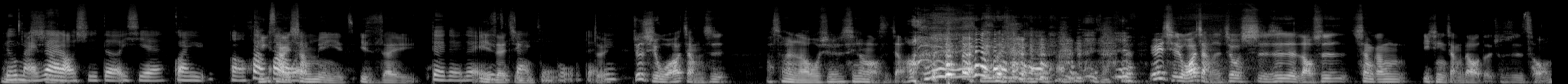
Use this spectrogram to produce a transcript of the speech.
比如埋在老师的一些关于呃幻题材上面也一直在对对对，一直在进进步，对对，就其实我要讲的是啊，算了，我觉得先让老师讲。因为其实我要讲的就是，就是老师像刚刚疫情讲到的，就是从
